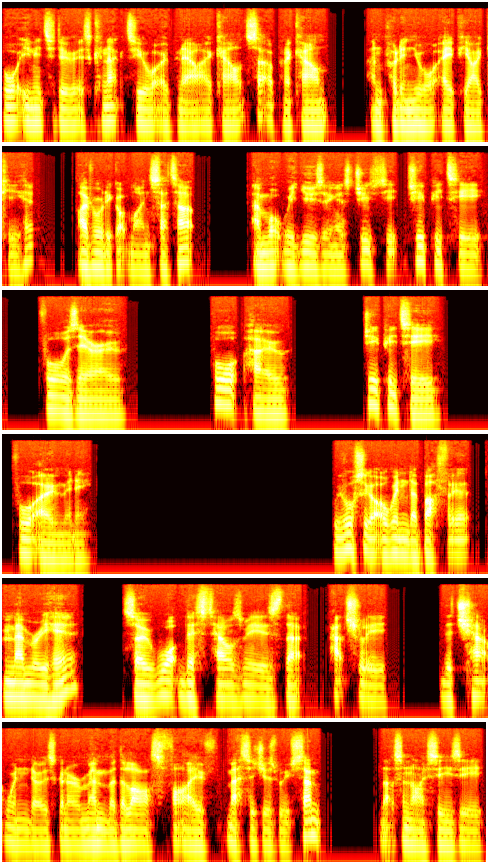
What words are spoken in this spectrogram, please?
But what you need to do is connect to your OpenAI account, set up an account, and put in your API key here. I've already got mine set up. And what we're using is GPT 40 40 GPT 4.0 mini. We've also got a window buffer memory here. So what this tells me is that actually the chat window is going to remember the last five messages we've sent. That's a nice, easy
